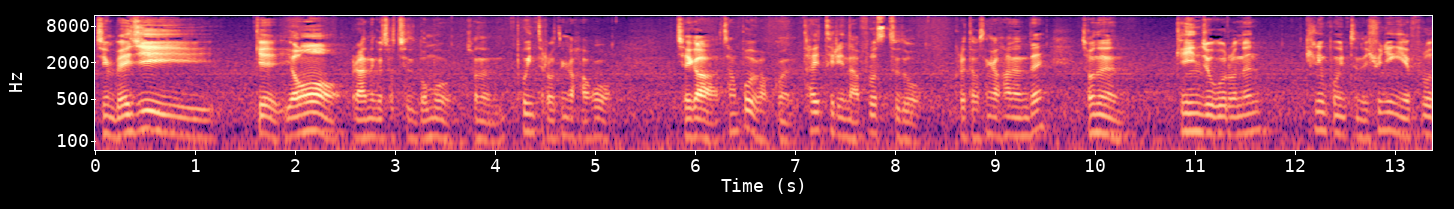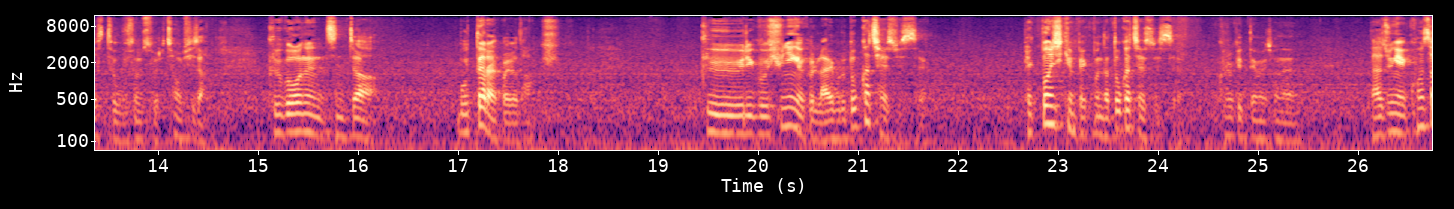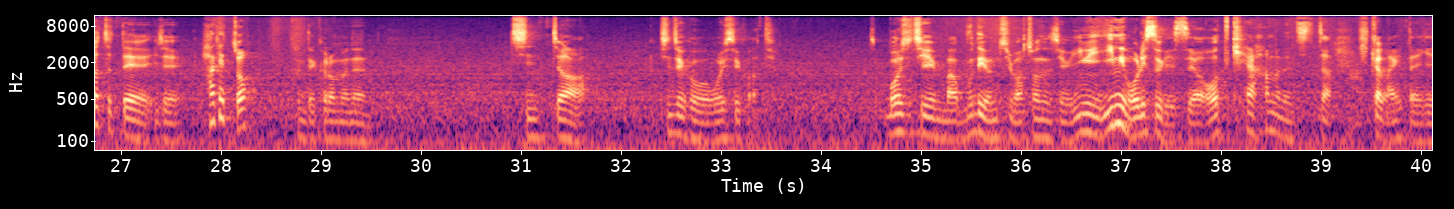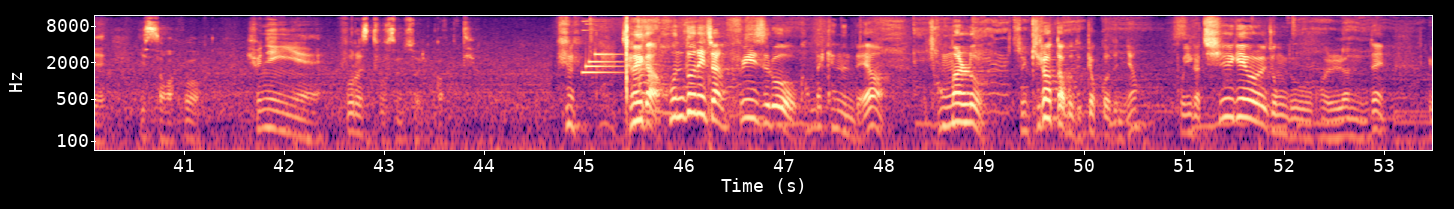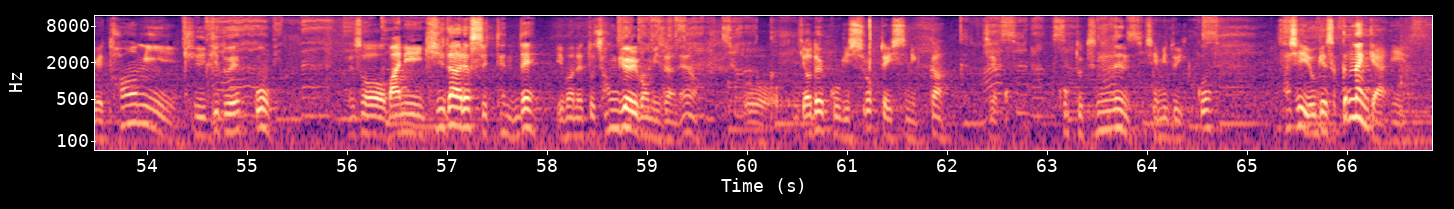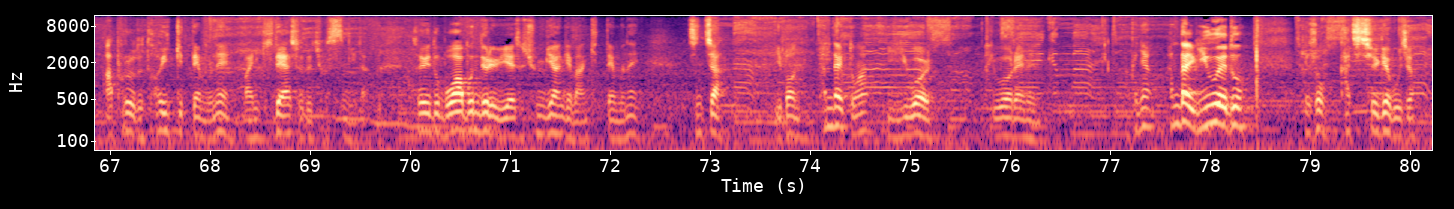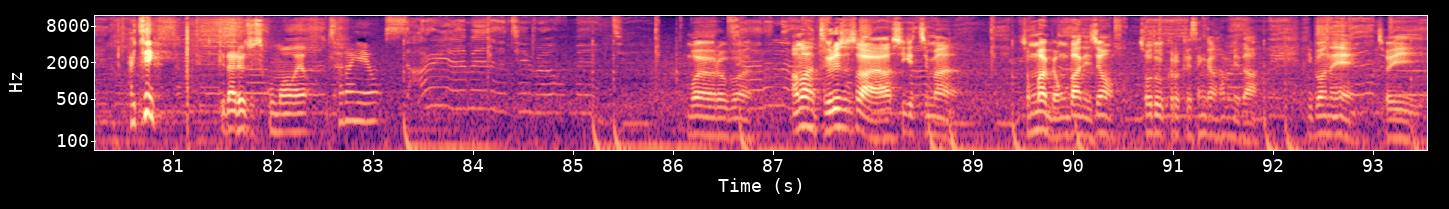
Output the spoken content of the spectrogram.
지금 Magic의 영어라는 것 자체도 너무 저는 포인트라고 생각하고 제가 창법을 바꾼 타이틀이나 Frost도 그렇다고 생각하는데 저는 개인적으로는 killing 포인트는 휴닝이의 Frost 웃음소리. 처음 시작. 그거는 진짜 못 따라할걸요 다. 그리고 휴닝이 그 라이브로 똑같이 할 수 있어요. 100번 시키면 100번 다 똑같이 할 수 있어요. 그렇기 때문에 저는 나중에 콘서트 때 이제 하겠죠? 근데 그러면은 진짜 진짜 그거 멋있을 것 같아요. 멋이 지금 막 무대 연출 막 저는 지금 이미 이미 머릿속에 있어요. 어떻게 하면은 진짜 기깔 나겠다 이게 있어갖고 휴닝이의 Frost 웃음소리인 것 같아요 저희가 혼돈의 장 FREEZE로 컴백했는데요. 정말로 좀 길었다고 느꼈거든요. 보니까 7개월 정도 걸렸는데 되게 텀이 길기도 했고 그래서 많이 기다렸을 텐데 이번에 또 정규 앨범이잖아요. 또 8곡이 수록돼 있으니까 이제 곡- 곡도 듣는 재미도 있고 사실 여기에서 끝난 게 아니에요. 앞으로도 더 있기 때문에 많이 기대하셔도 좋습니다. 저희도 모아분들을 위해서 준비한 게 많기 때문에 진짜 이번 한 달 동안 이 6월 6월에는 그냥 한 달 이후에도 계속 같이 즐겨보죠. 화이팅! 기다려줘서 고마워요. 사랑해요. 뭐야 여러분 아마 들으셔서 아시겠지만 정말 명반이죠 저도 그렇게 생각합니다 이번에 저희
